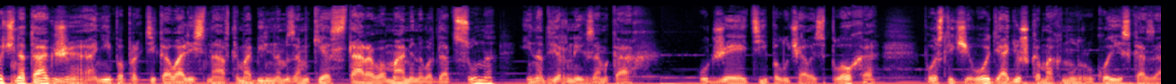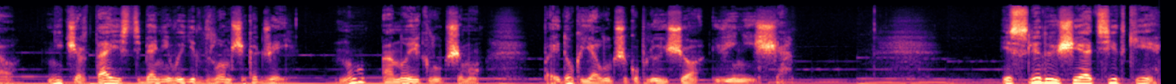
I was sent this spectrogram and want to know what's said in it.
Точно так же они попрактиковались на автомобильном замке старого маминого Датсуна и на дверных замках. У Джея получалось плохо, после чего дядюшка махнул рукой и сказал «Ни черта из тебя не выйдет взломщика Джей». «Ну, оно и к лучшему. Пойду-ка я лучше куплю еще винища». Из следующей отсидки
